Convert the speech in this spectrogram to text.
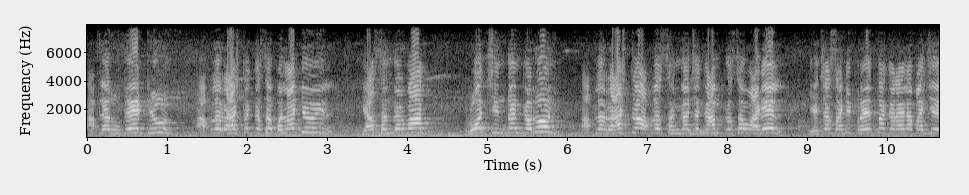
आपल्या हृदयात ठेवून आपलं राष्ट्र कसं बलाढ्य होईल या संदर्भात रोज चिंतन करून आपलं राष्ट्र आपलं संघाचं काम कसं वाढेल याच्यासाठी प्रयत्न करायला पाहिजे.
